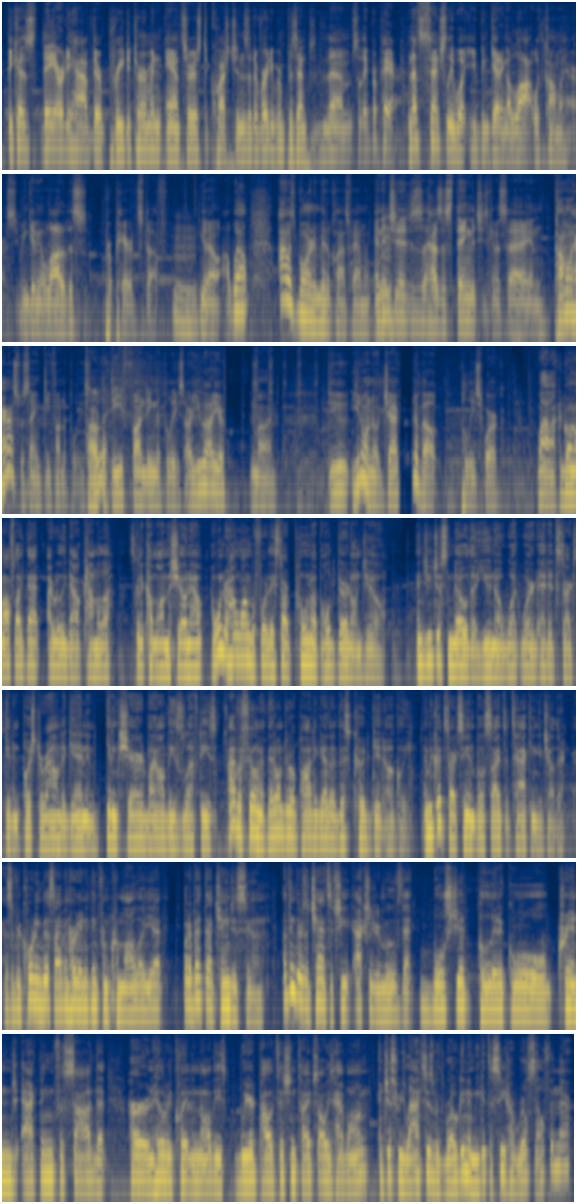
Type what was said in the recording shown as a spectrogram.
because they already have their predetermined answers to questions that have already been presented to them. So they prepare. And that's essentially what you've been getting a lot with Kamala Harris. You've been getting a lot of this prepared stuff. Mm. You know, uh, well, I was born in a middle class family, and then mm. she has this thing that she's going to say. And Kamala Harris was saying defund the police. Totally. defunding the police. Are you out of your f***ing mind? Do you you don't know jack shit about police work? Wow, after going off like that, I really doubt Kamala is going to come on the show now. I wonder how long before they start pulling up old dirt on Joe. And you just know the you know what word edit starts getting pushed around again and getting shared by all these lefties. I have a feeling if they don't do a pod together, this could get ugly. And we could start seeing both sides attacking each other. As of recording this, I haven't heard anything from Kamala yet, but I bet that changes soon. I think there's a chance if she actually removes that bullshit political cringe acting facade that her and Hillary Clinton and all these weird politician types always have on and just relaxes with Rogan and we get to see her real self in there.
